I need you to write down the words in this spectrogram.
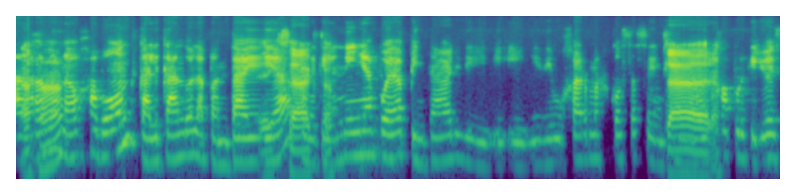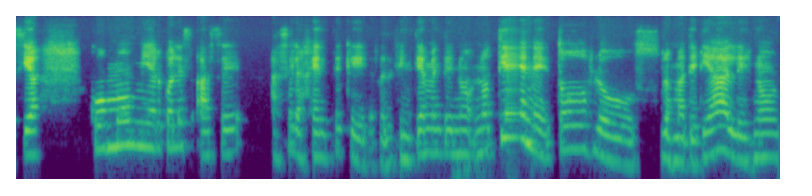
agarrando una hoja bond, calcando la pantalla para que la niña pueda pintar y, dibujar más cosas en, la hoja, porque yo decía, ¿cómo miércoles hace hace la gente que definitivamente no, no tiene todos los, los materiales, no,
